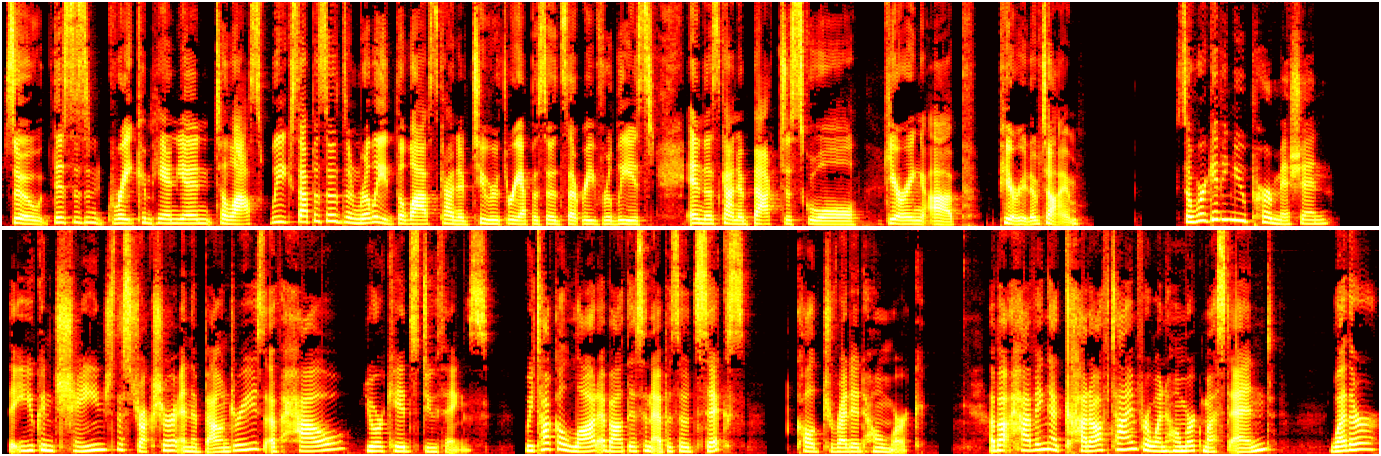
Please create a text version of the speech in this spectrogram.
So, this is a great companion to last week's episodes and really the last kind of two or three episodes that we've released in this kind of back to school gearing up period of time. So we're giving you permission that you can change the structure and the boundaries of how your kids do things. We talk a lot about this in episode six called Dreaded Homework about having a cutoff time for when homework must end, whether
